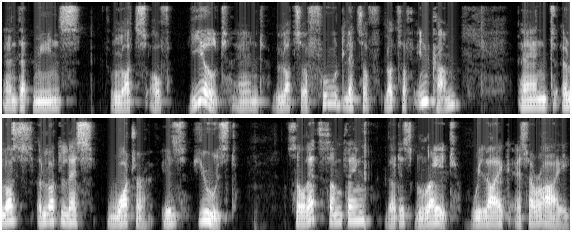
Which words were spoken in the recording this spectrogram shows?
and that means lots of yield and lots of food, lots of lots of income, and a lot, a lot less water is used. So that's something that is great. We like SRI.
